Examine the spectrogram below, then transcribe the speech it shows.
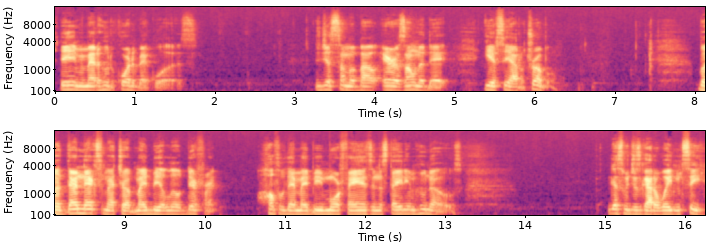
It didn't even matter who the quarterback was. It's just something about Arizona that gives Seattle trouble. But their next matchup may be a little different. Hopefully, there may be more fans in the stadium. Who knows? I guess we just got to wait and see.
